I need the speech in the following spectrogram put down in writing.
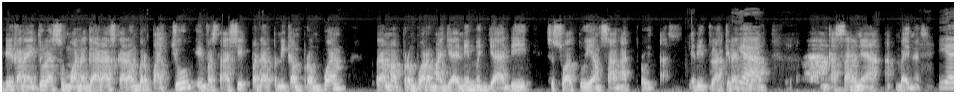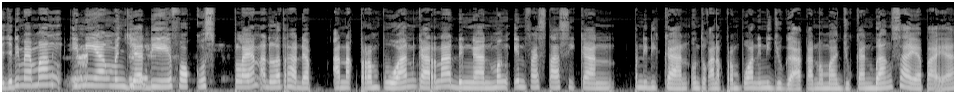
Jadi karena itulah semua negara sekarang berpacu investasi kepada pendidikan perempuan, terutama perempuan remaja ini menjadi sesuatu yang sangat prioritas. Jadi itulah kira-kira ya. kasarnya Mbak Ines. Ya, jadi memang ini yang menjadi fokus plan adalah terhadap anak perempuan karena dengan menginvestasikan pendidikan untuk anak perempuan ini juga akan memajukan bangsa ya Pak ya.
